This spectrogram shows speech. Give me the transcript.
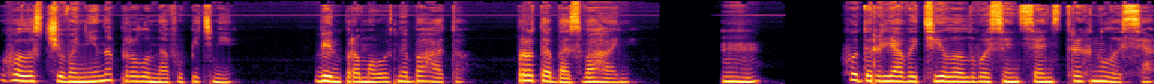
Голос Чуваніна пролунав у пітьмі. Він промовив небагато, проте без вагань. Угу. Худорляве тіло Лвосянцянь стригнулося.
